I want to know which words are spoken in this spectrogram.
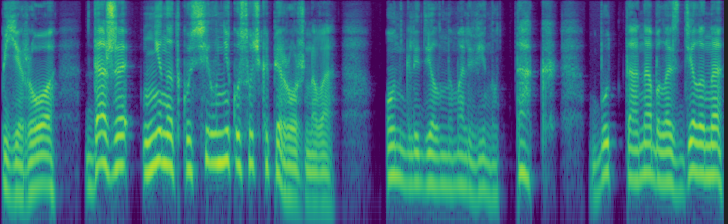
Пьеро даже не надкусил ни кусочка пирожного. Он глядел на Мальвину так, будто она была сделана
